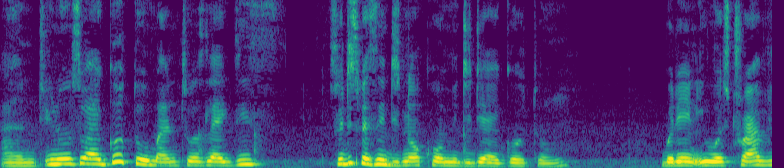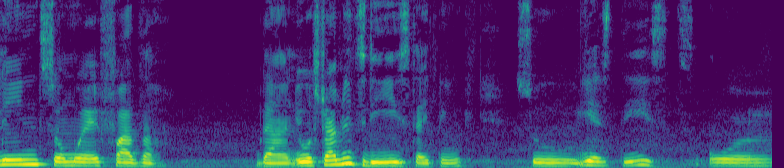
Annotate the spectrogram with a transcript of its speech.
and you know so i got home and it was like this so this person did not call me the day i got home. But then he was traveling somewhere farther than he was traveling to the east i think. So yes the east or,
